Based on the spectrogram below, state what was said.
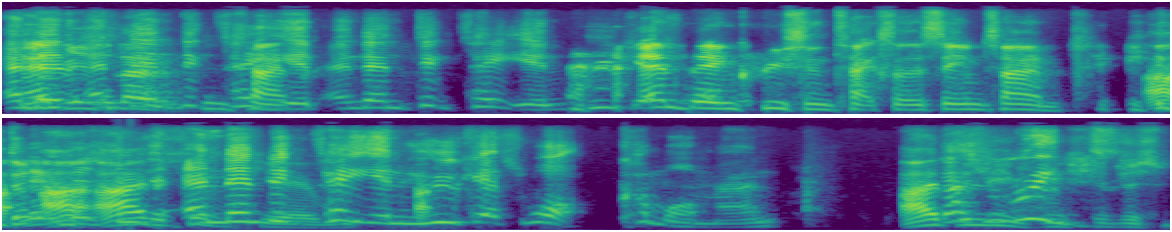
And then there's and then dictating and then dictating and they're increasing tax at the same time. I- I- I and then think, yeah, we- dictating who gets what? Come on, man. I That's believe we should just.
